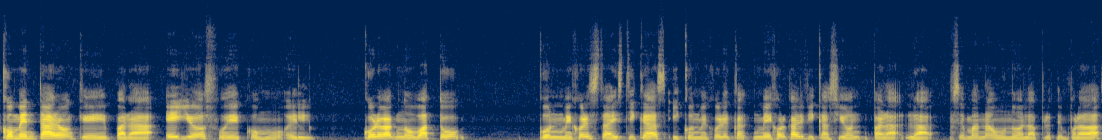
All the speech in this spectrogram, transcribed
comentaron que para ellos fue como el coreback novato con mejores estadísticas y con mejor, mejor calificación para la semana 1 de la pretemporada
